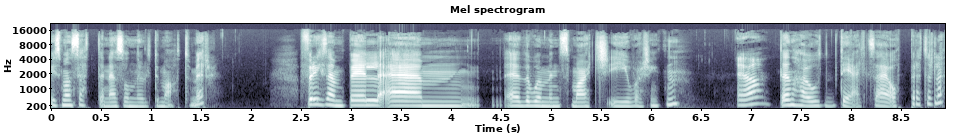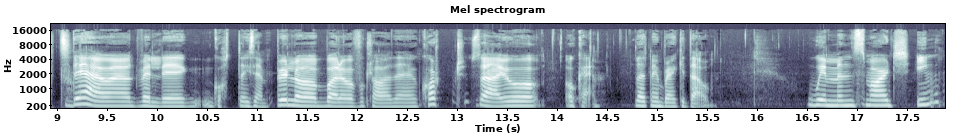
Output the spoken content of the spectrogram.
Hvis man setter ned sånne ultimatumer. For eksempel eh, The Women's March i Washington. ja. Den har jo delt seg opp, rett og slett. Det er jo et veldig godt eksempel, og bare å forklare det kort, så er jo OK, let me break it down. Women's March Inc.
